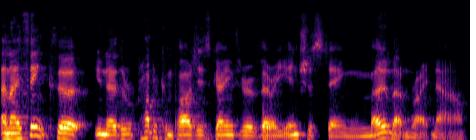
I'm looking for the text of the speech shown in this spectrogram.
And I think that, you know, the Republican Party is going through a very interesting moment right now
